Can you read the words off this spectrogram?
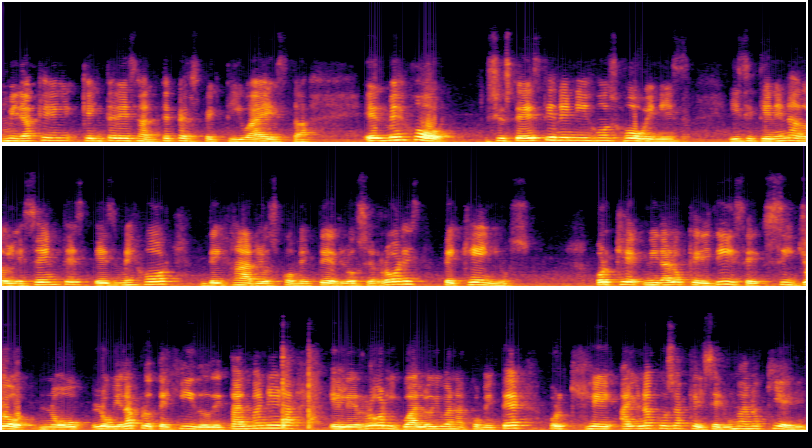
mira qué, qué interesante perspectiva esta. Es mejor, si ustedes tienen hijos jóvenes y si tienen adolescentes, es mejor dejarlos cometer los errores pequeños. Porque mira lo que él dice, si yo no lo hubiera protegido de tal manera, el error igual lo iban a cometer, porque hay una cosa que el ser humano quiere,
